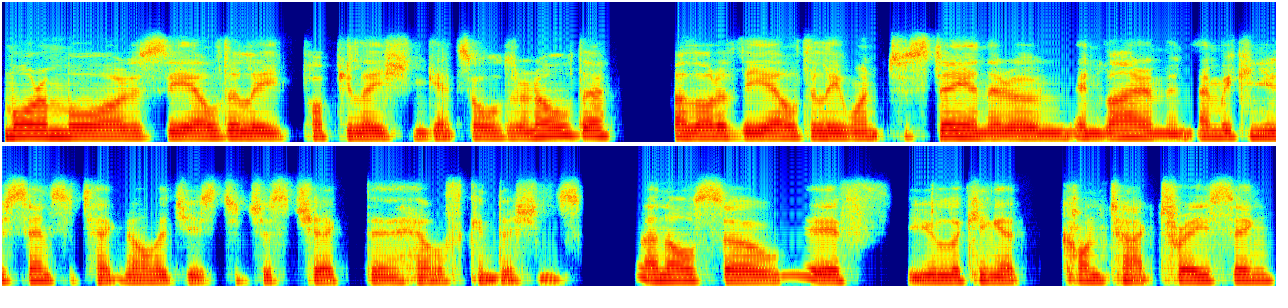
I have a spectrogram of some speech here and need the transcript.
More and more as the elderly population gets older and older, a lot of the elderly want to stay in their own environment. And we can use sensor technologies to just check their health conditions. And also, if you're looking at contact tracing,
